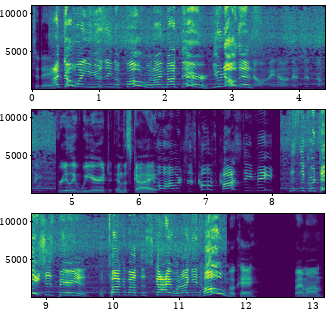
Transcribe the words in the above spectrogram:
today? I don't want you using the phone when I'm not there. You know this. No, I know. There's just something really weird in the sky. You know how much this call's costing me? This is the Cretaceous period. We'll talk about the sky when I get home. Okay. Bye, Mom.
